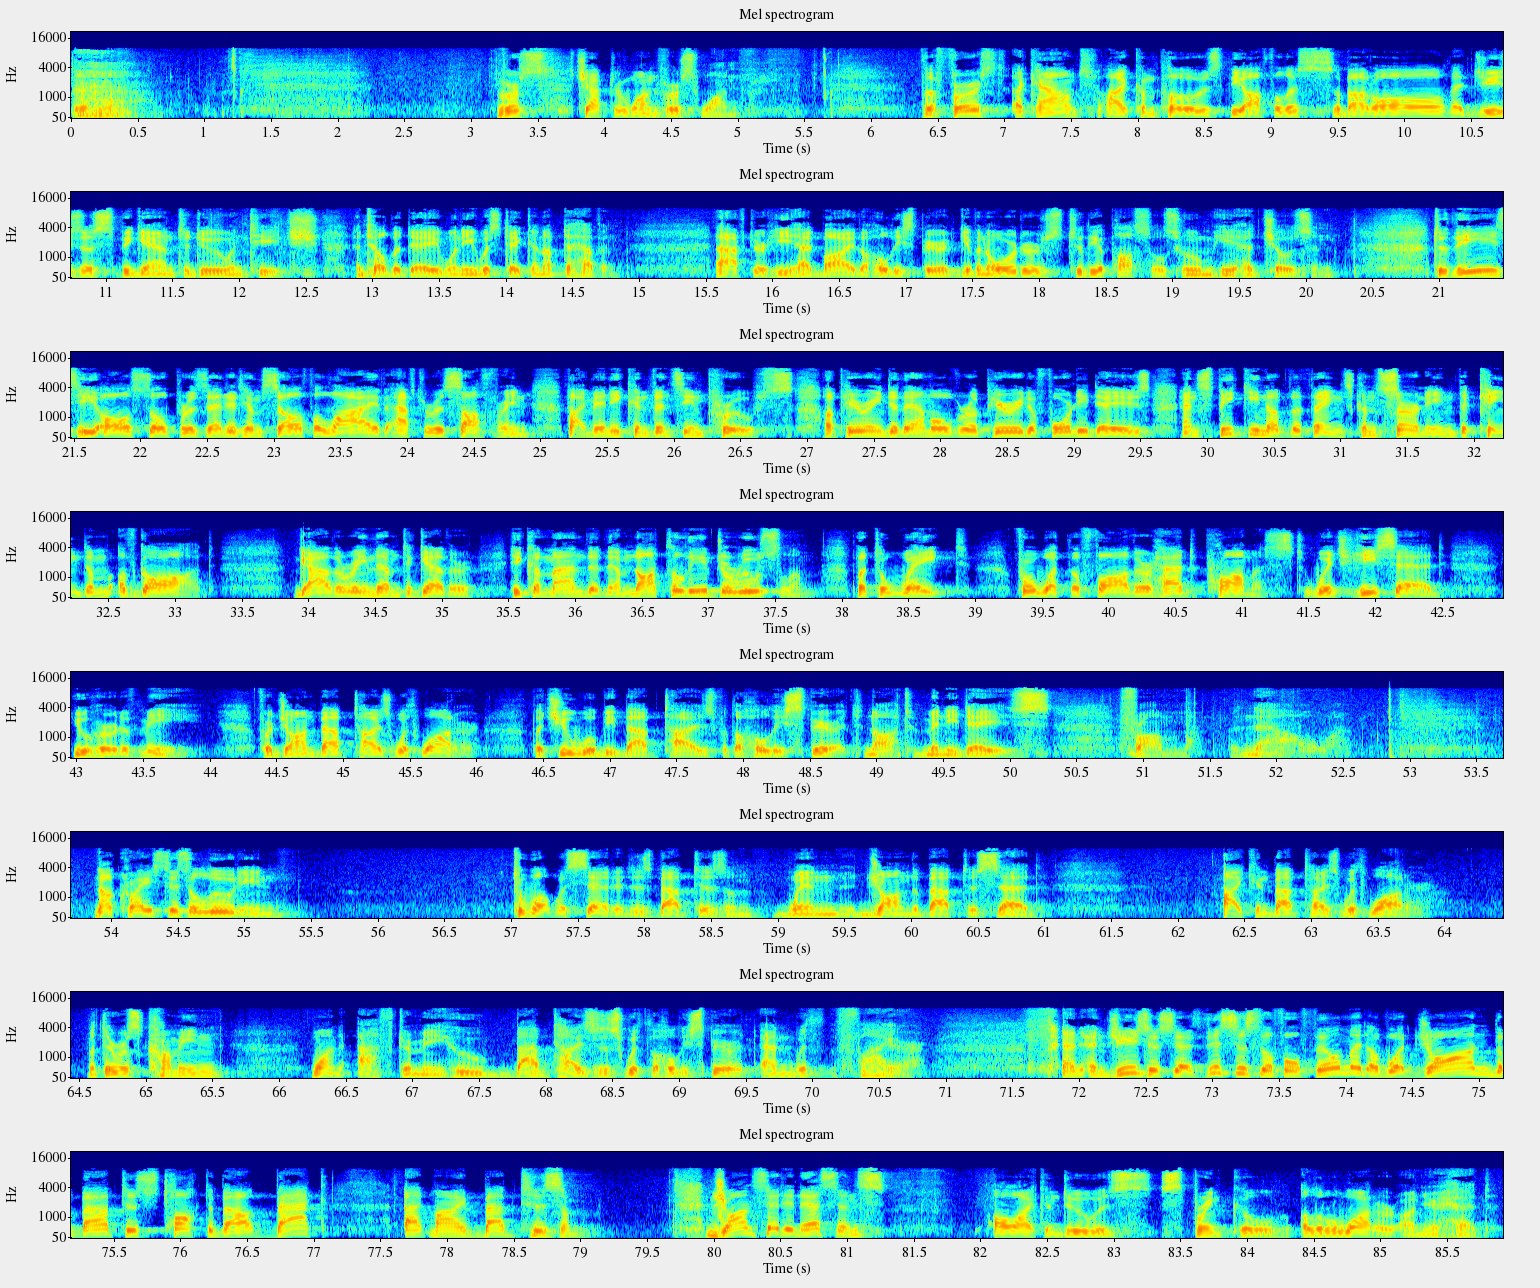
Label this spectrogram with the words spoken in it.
verse chapter 1 verse 1 the first account I composed, Theophilus, about all that Jesus began to do and teach until the day when he was taken up to heaven, after he had by the Holy Spirit given orders to the apostles whom he had chosen. To these he also presented himself alive after his suffering by many convincing proofs, appearing to them over a period of forty days, and speaking of the things concerning the kingdom of God. Gathering them together, he commanded them not to leave Jerusalem, but to wait for what the Father had promised, which he said, You heard of me. For John baptized with water, but you will be baptized with the Holy Spirit not many days from now. Now, Christ is alluding to what was said at his baptism when John the Baptist said, I can baptize with water, but there is coming one after me who baptizes with the Holy Spirit and with fire. And, and Jesus says this is the fulfillment of what John the Baptist talked about back at my baptism. John said, in essence, all I can do is sprinkle a little water on your head.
